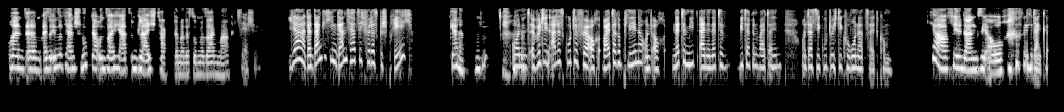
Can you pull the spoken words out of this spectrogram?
Und ähm, also insofern schlug da unser Herz im Gleichtakt, wenn man das so mal sagen mag. Sehr schön. Ja, dann danke ich Ihnen ganz herzlich für das Gespräch. Gerne. Mhm und wünsche Ihnen alles Gute für auch weitere Pläne und auch nette Miet eine nette Mieterin weiterhin und dass Sie gut durch die Corona-Zeit kommen. Ja, vielen Dank, Sie auch. Danke.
